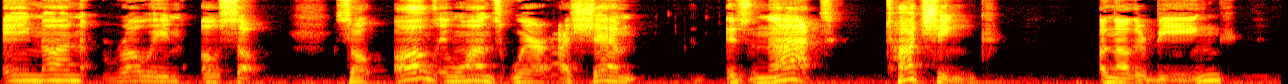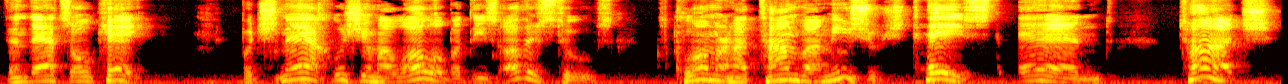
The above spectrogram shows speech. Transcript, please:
einon roin oso. So all the ones where Hashem is not touching another being, then that's okay. But shnei halolo, but these other two, klomer hatam v'amishush, taste and touch,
